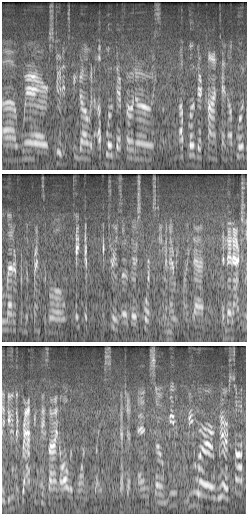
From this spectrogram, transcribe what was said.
uh, where students can go and upload their photos, upload their content, upload a letter from the principal, take their pictures of their sports team and everything like that, and then actually do the graphic design all in one place. Gotcha. And so we we were we are soft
